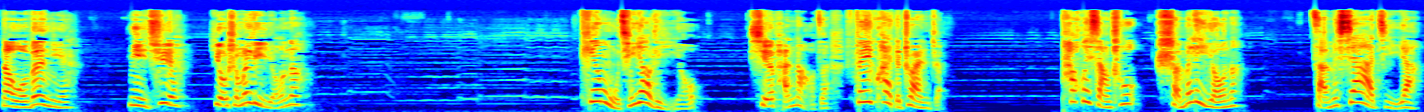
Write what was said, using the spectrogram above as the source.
那我问你，你去有什么理由呢？”听母亲要理由，薛蟠脑子飞快的转着。他会想出什么理由呢？咱们下集呀，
